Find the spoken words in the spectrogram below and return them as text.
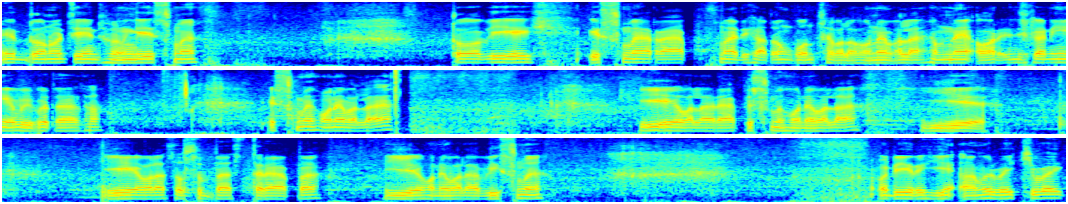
ये दोनों चेंज होंगे इसमें। तो अभी इसमें रैप मैं दिखाता हूँ कौन सा वाला होने वाला है। हमने ऑरेंज का नहीं अभी बताया था। इसमें होने वाला है। ये वाला रैप इसमें होने वाला है। ये ये वाला सबसे बेस्ट रैप है। ये होने वाला है अभी इसमें। और ये रही है आमिर भाई की बाइक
